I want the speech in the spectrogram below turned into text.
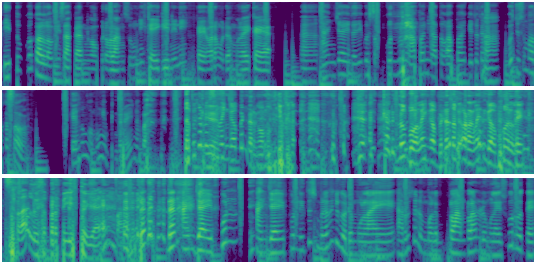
itu gue kalau misalkan ngobrol langsung nih kayak gini nih kayak orang udah mulai kayak "Eh, anjay tadi gue sekut nih apa nih atau apa gitu kan ah. gue justru malah kesel kayak lu ngomong yang benerin apa Tapi kan lu Iya. sering nggak bener ngomong juga. kan lu boleh nggak bener tapi orang lain nggak boleh. Selalu seperti itu ya. emang dan dan anjay pun anjay pun itu sebenarnya juga udah mulai harusnya udah mulai pelan-pelan udah mulai surut ya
